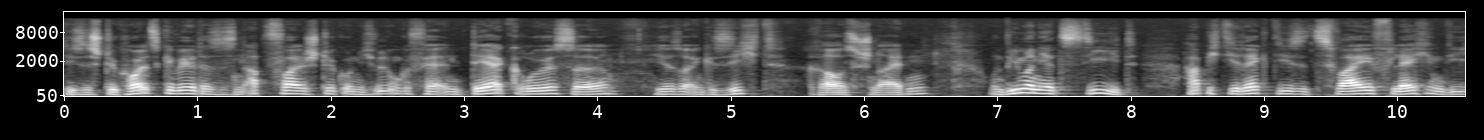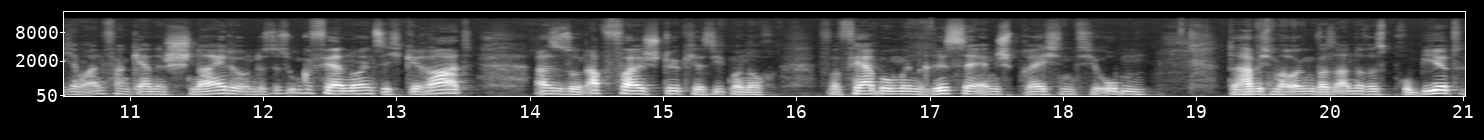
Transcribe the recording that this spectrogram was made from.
dieses Stück Holz gewählt, das ist ein Abfallstück und ich will ungefähr in der Größe hier so ein Gesicht rausschneiden. Und wie man jetzt sieht, habe ich direkt diese zwei Flächen, die ich am Anfang gerne schneide und das ist ungefähr 90 Grad, also so ein Abfallstück. Hier sieht man noch Verfärbungen, Risse entsprechend. Hier oben, da habe ich mal irgendwas anderes probiert,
